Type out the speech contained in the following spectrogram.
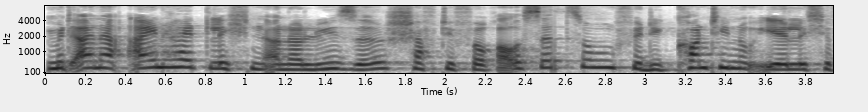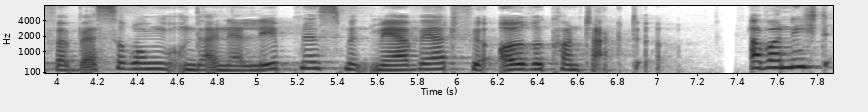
Mit einer einheitlichen Analyse schafft ihr Voraussetzungen für die kontinuierliche Verbesserung und ein Erlebnis mit Mehrwert für eure Kontakte. Aber nicht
